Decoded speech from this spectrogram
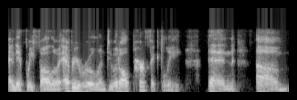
And if we follow every rule and do it all perfectly, then um,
